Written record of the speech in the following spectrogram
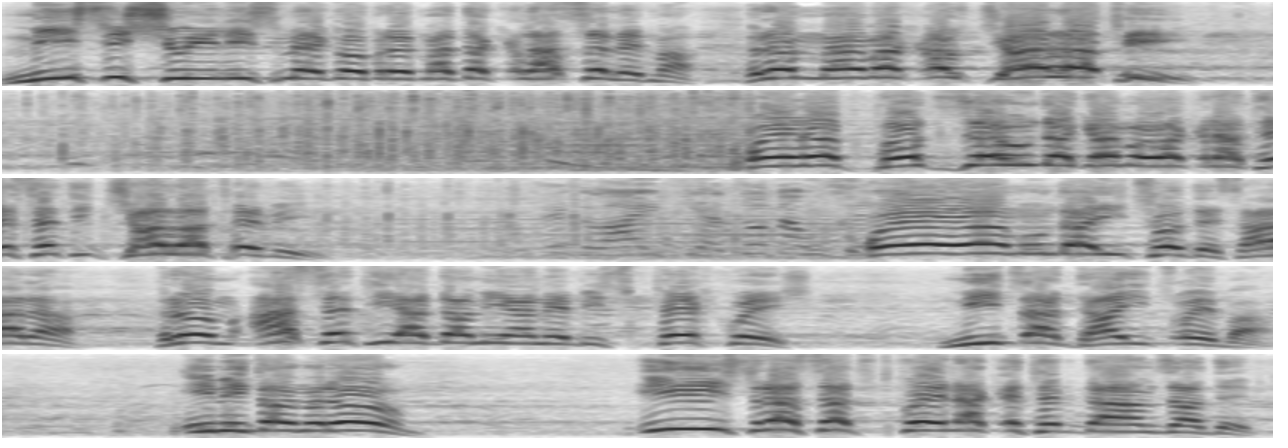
მისი შვილის მეგობრებმა და კლასელებმა, რომ мама ყავს ჯალათი. ყველა ბოძზე უნდა გამოვაკრათ ესეთი ჯალათები. ეგ ლაიქია, ცოტა უხე. ყველამ უნდა იცოდეს, არა, რომ ასეთი ადამიანების ფეხქვეშ მიწა დაიწובה. იმიტომ რომ ის რასაც თქვენ აკეთებთ და ამზადებთ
